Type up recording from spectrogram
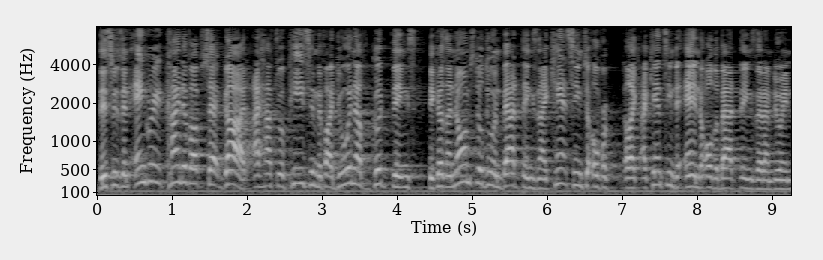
this is an angry, kind of upset God. I have to appease him if I do enough good things because I know I'm still doing bad things and I can't seem to over, like, I can't seem to end all the bad things that I'm doing,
